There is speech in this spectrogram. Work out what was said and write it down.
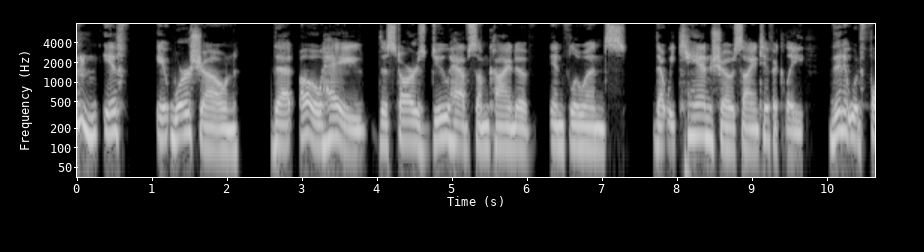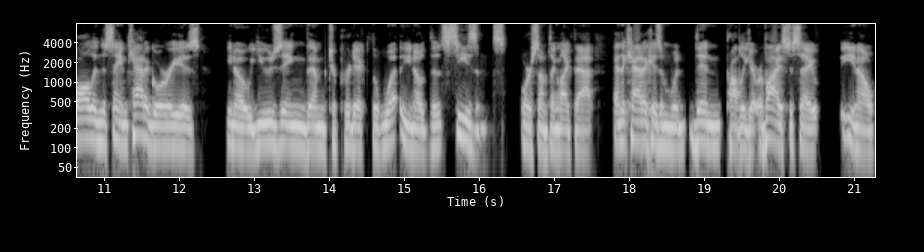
if it were shown that, oh, hey, the stars do have some kind of influence that we can show scientifically, then it would fall in the same category as, you know, using them to predict the what, you know, the seasons or something like that. And the catechism would then probably get revised to say, you know,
